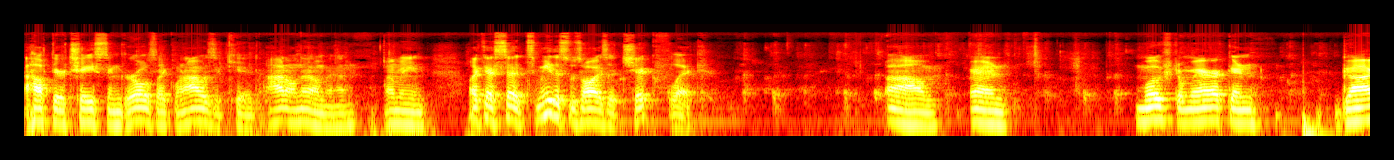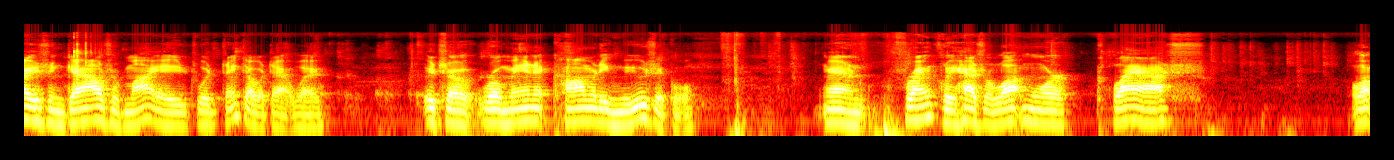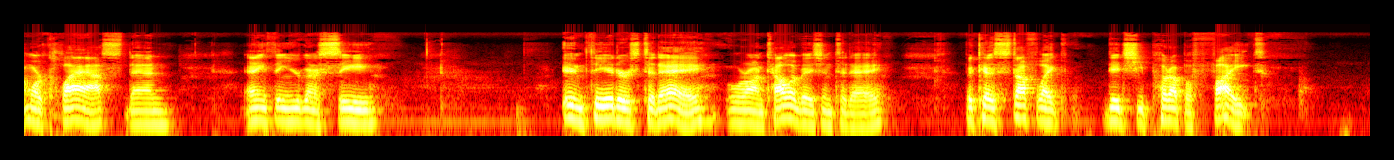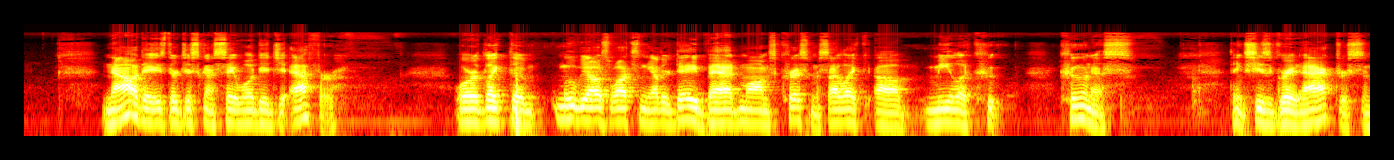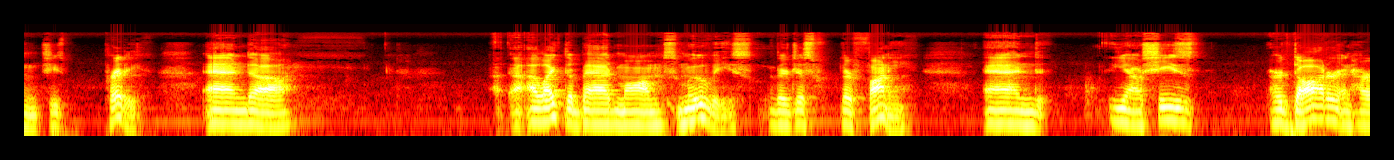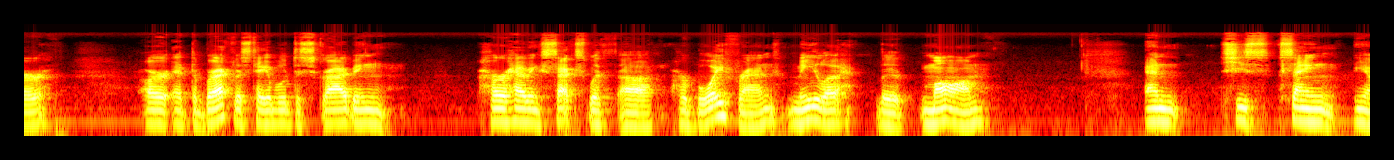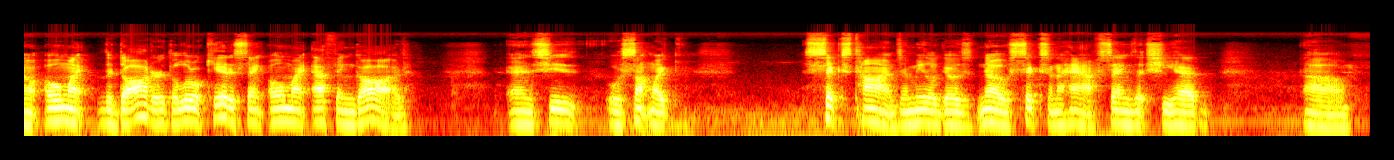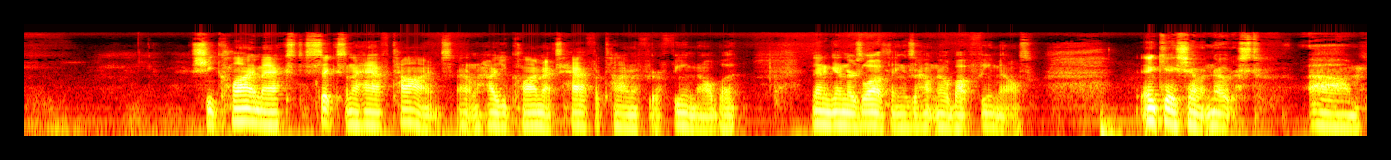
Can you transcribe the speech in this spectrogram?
out there chasing girls like when I was a kid. I don't know, man. I mean, like I said, to me, this was always a chick flick. Um, and most American guys and gals of my age would think of it that way. It's a romantic comedy musical. And frankly has a lot more class a lot more class than anything you're going to see in theaters today or on television today. Because stuff like did she put up a fight nowadays they're just going to say well did you F her or like the movie I was watching the other day, Bad Moms Christmas. I like uh, Mila Kunis. I think she's a great actress and she's pretty. And uh, I, I like the Bad Moms movies. They're just they're funny, and you know she's her daughter and her are at the breakfast table describing her having sex with uh, her boyfriend, Mila, the mom, and she's saying, you know, oh my, the daughter, the little kid is saying, oh my effing God. And she was something like six times. And Mila goes, no, six and a half, saying that she had, uh, she climaxed six and a half times. I don't know how you climax half a time if you're a female, but then again, there's a lot of things I don't know about females. In case you haven't noticed. Um,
